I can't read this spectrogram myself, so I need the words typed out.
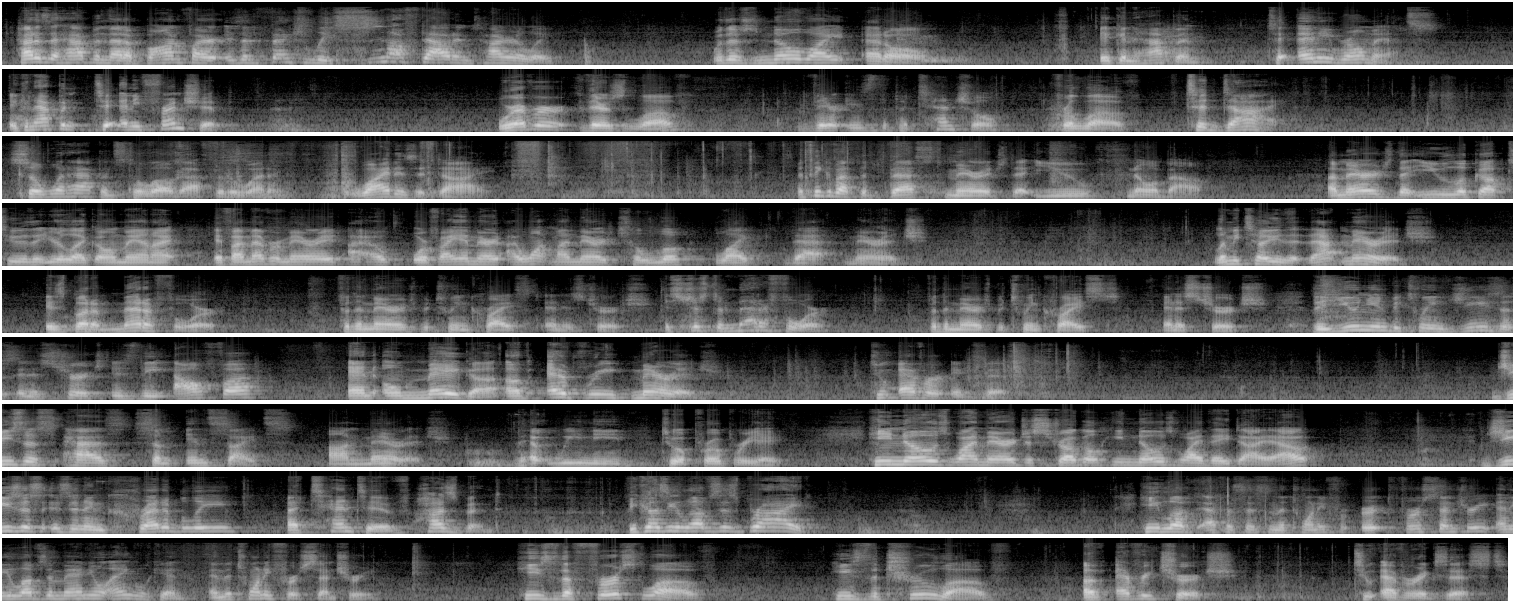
How does it happen that a bonfire is eventually snuffed out entirely, where there's no light at all? It can happen to any romance, it can happen to any friendship. Wherever there's love, there is the potential for love to die. So, what happens to love after the wedding? Why does it die? And think about the best marriage that you know about. A marriage that you look up to that you're like, oh man, I, if I'm ever married, I, or if I am married, I want my marriage to look like that marriage. Let me tell you that that marriage is but a metaphor for the marriage between Christ and his church. It's just a metaphor for the marriage between Christ and his church. The union between Jesus and his church is the alpha and omega of every marriage to ever exist. Jesus has some insights on marriage that we need to appropriate. He knows why marriages struggle, he knows why they die out. Jesus is an incredibly attentive husband because he loves his bride. He loved Ephesus in the 21st er, century, and he loves Immanuel Anglican in the 21st century. He's the first love He's the true love of every church to ever exist.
